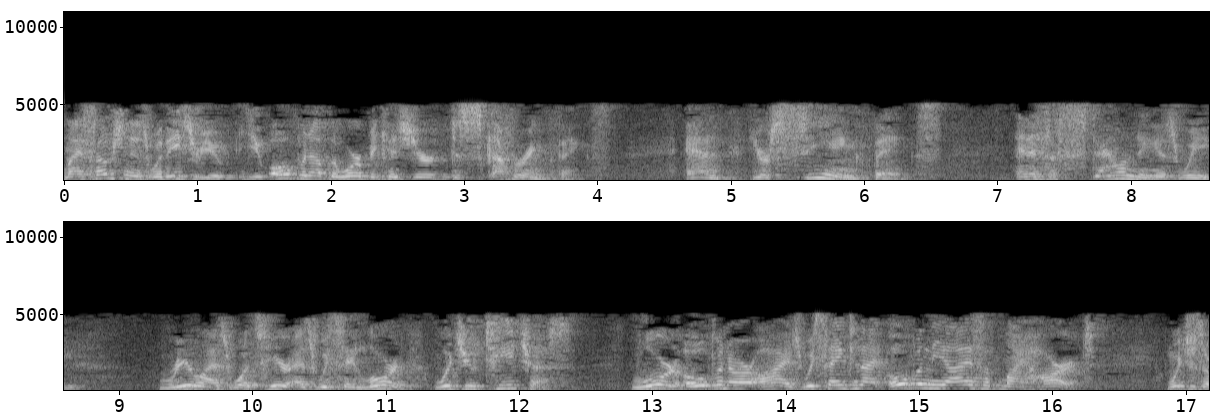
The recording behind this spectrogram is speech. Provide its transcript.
My assumption is with each of you, you open up the Word because you're discovering things and you're seeing things. And it's astounding as we realize what's here, as we say, Lord, would you teach us? Lord, open our eyes. We're saying tonight, open the eyes of my heart, which is a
